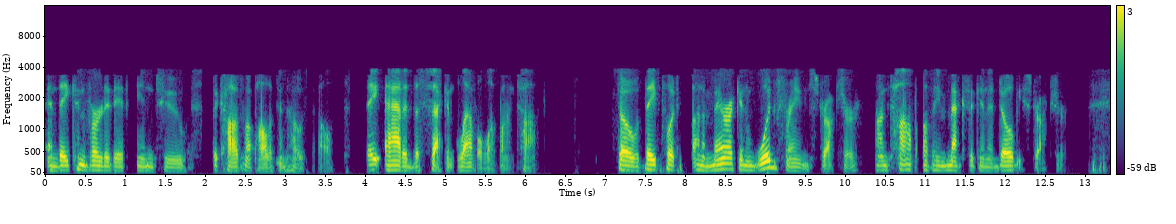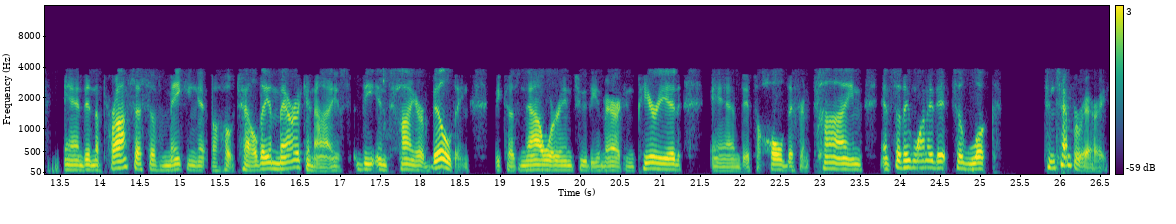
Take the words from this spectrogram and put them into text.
and they converted it into the Cosmopolitan Hotel. They added the second level up on top. So they put an American wood frame structure on top of a Mexican adobe structure. And in the process of making it a hotel, they Americanized the entire building because now we're into the American period and it's a whole different time. And so they wanted it to look contemporary.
